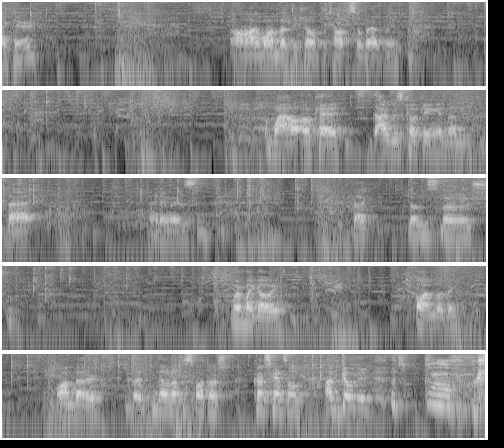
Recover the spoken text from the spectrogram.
back here? Oh, I wanted that to kill at the top so badly. Wow, okay. I was cooking and then that. Anyways. Back, don't smash. Where am I going? Oh, I'm living. Oh, I'm better. No, not the spot dodge. Crouch cancel. I'm goaded. Let's.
